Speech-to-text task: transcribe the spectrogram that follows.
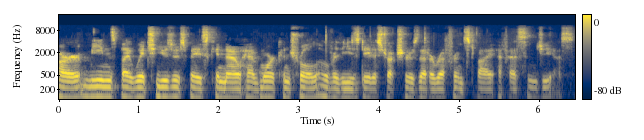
are means by which user space can now have more control over these data structures that are referenced by fs and gs.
